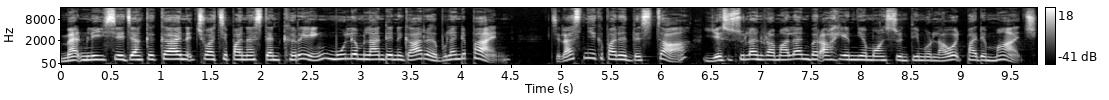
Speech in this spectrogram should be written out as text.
Mat Malaysia jangkakan cuaca panas dan kering mula melanda negara bulan depan. Jelasnya kepada The Star, ia susulan ramalan berakhirnya monsun timur laut pada Mac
